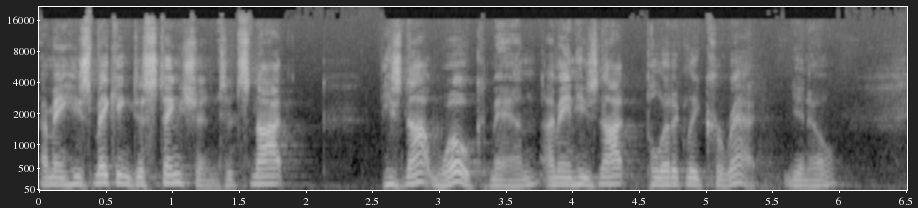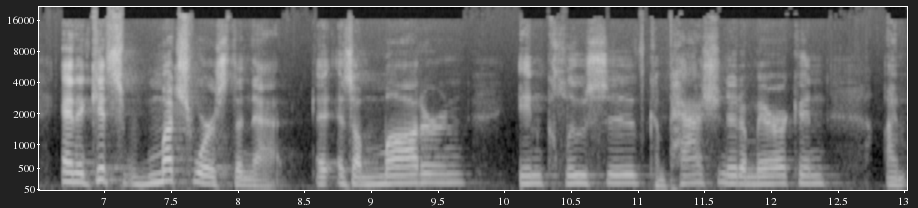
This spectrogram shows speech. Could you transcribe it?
I mean, he's making distinctions. It's not, he's not woke, man. I mean, he's not politically correct, you know? And it gets much worse than that as a modern, inclusive, compassionate American, I'm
